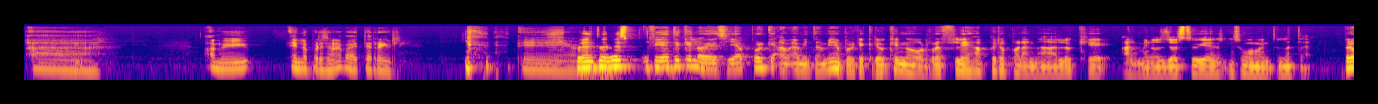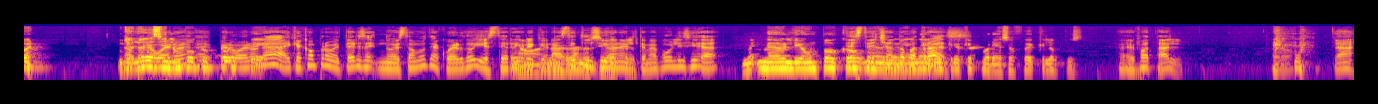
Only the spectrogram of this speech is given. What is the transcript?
Ah, a mí, en lo personal, me parece terrible. Eh, pero entonces, fíjate que lo decía porque a, mí también, porque creo que no refleja, pero para nada lo que al menos yo estudié en, su momento en la TAE. Pero bueno, yo lo decía un poco. Eh, pero bueno, nada, hay que comprometerse. No estamos de acuerdo y es terrible que una institución en el tema de publicidad. Me, dolió un poco. Esté echando para atrás. Creo que por eso fue que lo puse. Es fatal. Pero,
